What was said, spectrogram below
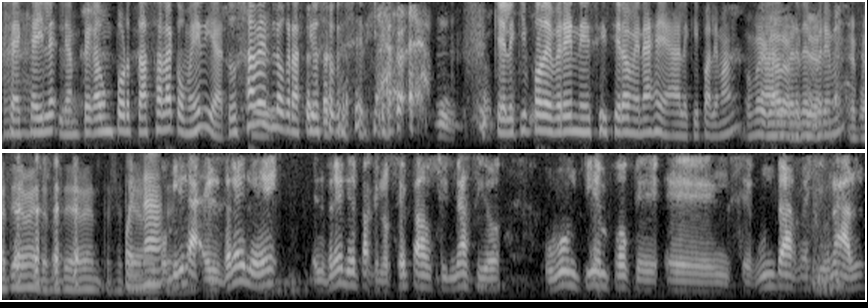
O sea, es que ahí le, le han pegado un portazo a la comedia. ¿Tú sabes lo gracioso que sería que el equipo de Brenes hiciera homenaje al equipo alemán? Hombre, al claro, Werder efectiva- Bremen? efectivamente, efectivamente, Pues efectivamente. nada. Pues mira, el Brene, el Brene, para que lo sepa José Ignacio, hubo un tiempo que en segunda regional,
